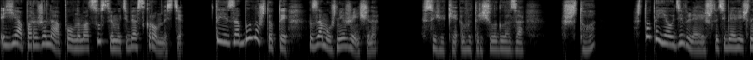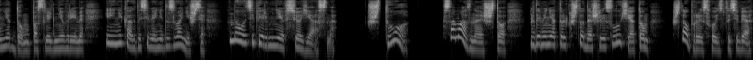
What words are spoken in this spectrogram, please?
Я поражена полным отсутствием у тебя скромности. Ты забыла, что ты замужняя женщина?» Сьюки вытаращила глаза. «Что?» «Что-то я удивляюсь, что тебя вечно нет дома последнее время, и никак до тебя не дозвонишься. Но теперь мне все ясно». «Что?» «Сама знаешь что. До меня только что дошли слухи о том, что происходит у тебя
